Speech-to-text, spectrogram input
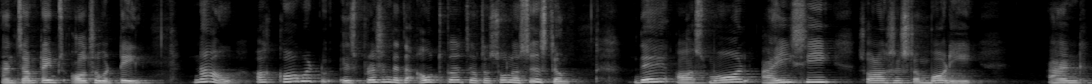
and sometimes also a tail. Now, a comet is present at the outskirts of the solar system. They are small, icy solar system body and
